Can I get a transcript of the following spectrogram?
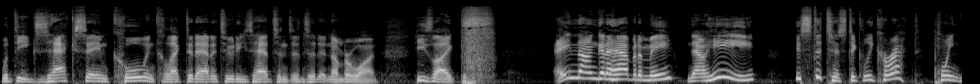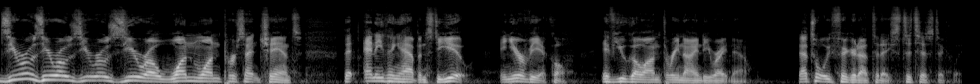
with the exact same cool and collected attitude he's had since incident number one. He's like, ain't nothing going to happen to me. Now, he is statistically correct. 0.00011% chance that anything happens to you in your vehicle if you go on 390 right now. That's what we figured out today, statistically.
